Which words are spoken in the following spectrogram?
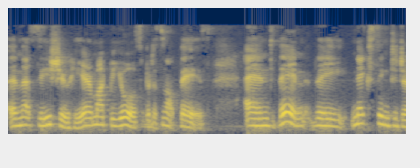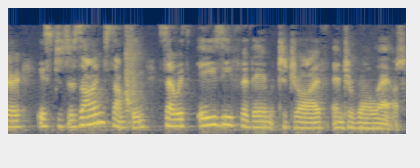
and that's the issue here. It might be yours, but it's not theirs. And then the next thing to do is to design something so it's easy for them to drive and to roll out.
